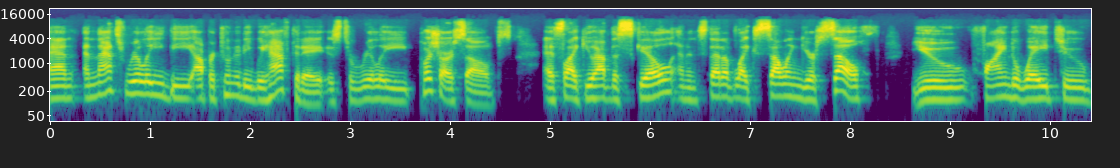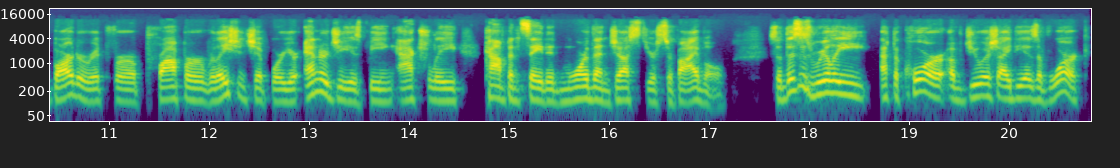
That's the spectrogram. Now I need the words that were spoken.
And, and that's really the opportunity we have today is to really push ourselves. It's like you have the skill, and instead of like selling yourself, you find a way to barter it for a proper relationship where your energy is being actually compensated more than just your survival. So, this is really at the core of Jewish ideas of work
